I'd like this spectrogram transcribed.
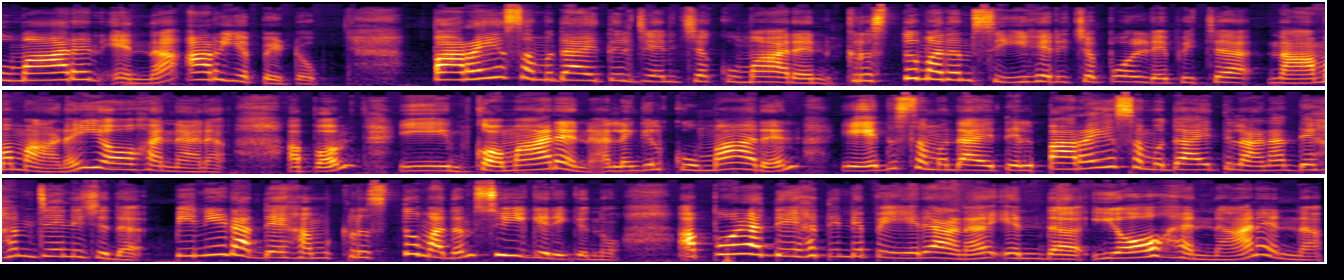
കുമാരൻ എന്ന് അറിയപ്പെട്ടു. പറയ സമുദായത്തിൽ ജനിച്ച കുമാരൻ ക്രിസ്തുമതം സ്വീകരിച്ചപ്പോൾ ലഭിച്ച നാമമാണ് യോഹന്നാന്. അപ്പം ഈ കുമാരൻ അല്ലെങ്കിൽ കുമാരൻ ഏത് സമുദായത്തിൽ പറയ സമുദായത്തിലാണ് അദ്ദേഹം ജനിച്ചത്. പിന്നീട് അദ്ദേഹം ക്രിസ്തുമതം സ്വീകരിക്കുന്നു. അപ്പോൾ അദ്ദേഹത്തിന്റെ പേരാണ് എന്ത്? യോഹന്നാൻ എന്ന്.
